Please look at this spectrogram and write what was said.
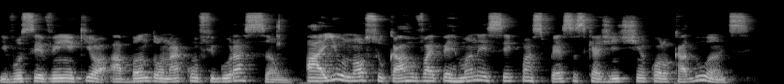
e você vem aqui, ó, abandonar configuração. Aí o nosso carro vai permanecer com as peças que a gente tinha colocado antes.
